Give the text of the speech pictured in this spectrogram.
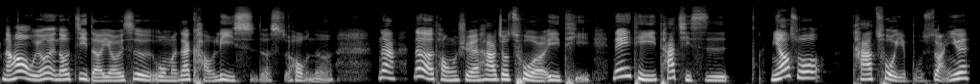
然后我永远都记得有一次我们在考历史的时候呢，那那个同学他就错了一题，那一题他其实你要说他错也不算，因为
